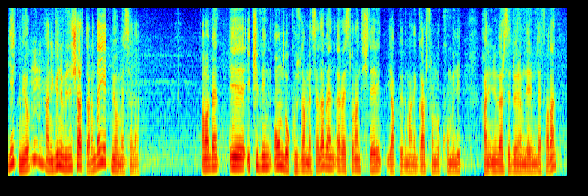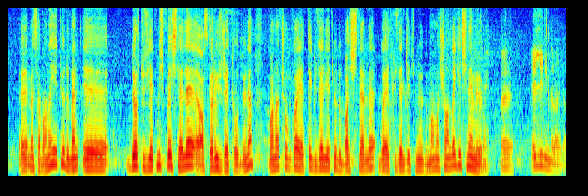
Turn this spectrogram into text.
Yetmiyor. Hani günümüzün şartlarında yetmiyor mesela. Ama ben e, 2019'da mesela ben restoran işleri yapıyordum. Hani garsonluk, komilik, hani üniversite dönemlerimde falan. E, mesela bana yetiyordu. Ben e, 475 TL asgari ücreti o dönem. Bana çok gayet de güzel yetiyordu. Baş işlerle gayet güzel geçiniyordum ama şu anda geçinemiyorum. Evet. 50 bin lirayla.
